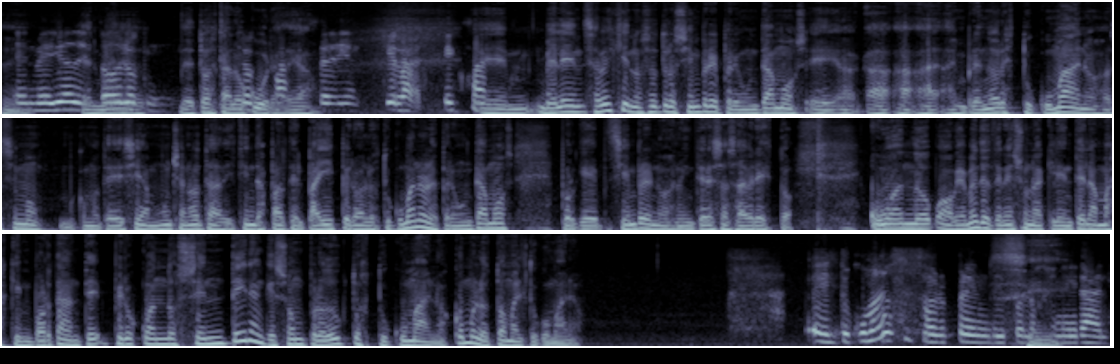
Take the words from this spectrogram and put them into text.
en medio de todo lo que... De toda esta locura, digamos. Eh, Belén, ¿sabés que nosotros siempre preguntamos eh, a, emprendedores tucumanos, hacemos, como te decía, muchas notas de distintas partes del país, pero a los tucumanos les preguntamos, porque siempre nos, nos interesa saber esto, cuando, obviamente tenés una clientela más que importante, pero cuando se enteran que son productos tucumanos, ¿cómo lo toma el tucumano? El tucumano se sorprende por lo general.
